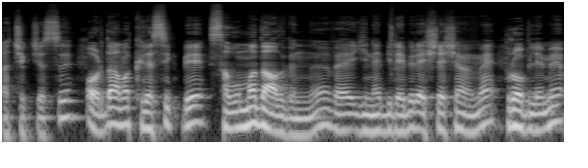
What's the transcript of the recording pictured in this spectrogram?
açıkçası. Orada ama klasik bir savunma dalgınlığı ve yine birebir eşleşememe problemi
